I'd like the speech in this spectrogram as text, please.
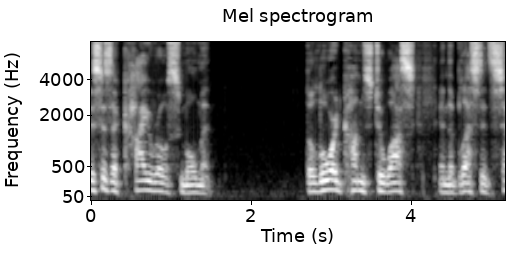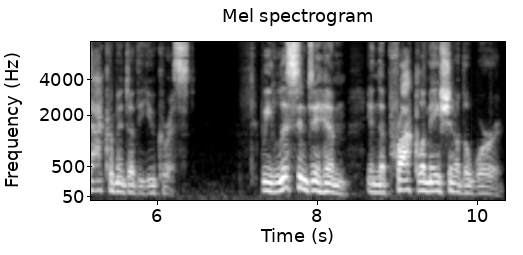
This is a kairos moment. The Lord comes to us in the blessed sacrament of the Eucharist. We listen to him in the proclamation of the word.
